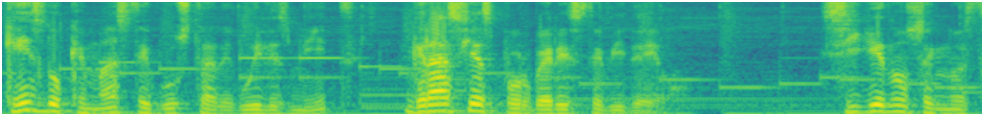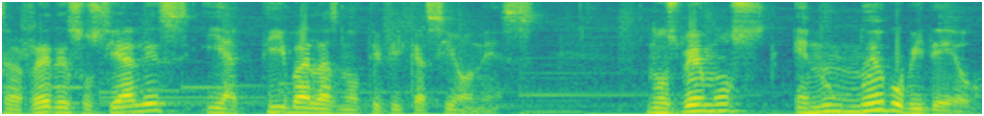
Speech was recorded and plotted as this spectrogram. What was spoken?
¿qué es lo que más te gusta de Will Smith? Gracias por ver este video. Síguenos en nuestras redes sociales y activa las notificaciones. Nos vemos en un nuevo video.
